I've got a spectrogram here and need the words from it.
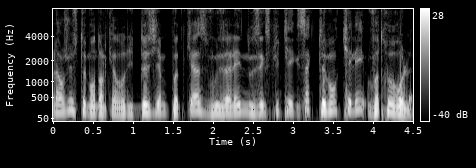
Alors justement, dans le cadre du deuxième podcast, vous allez nous expliquer exactement quel est votre rôle.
